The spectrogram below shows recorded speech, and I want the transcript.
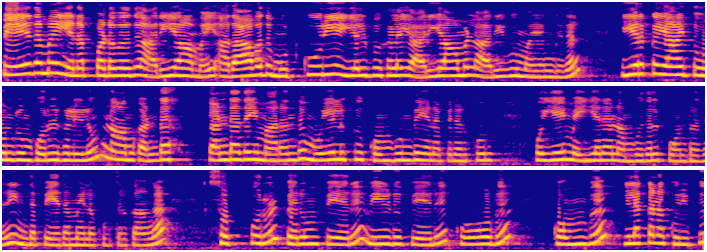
பேதமை எனப்படுவது அறியாமை அதாவது முற்கூறிய இயல்புகளை அறியாமல் அறிவு மயங்குதல். இயற்கையாய் தோன்றும் பொருள்களிலும் நாம் கண்ட கண்டதை மறந்து முயலுக்கு கொம்புண்டு என பிறர் பொய்யை மெய்யென நம்புதல் போன்றதுன்னு இந்த பேதமையில் கொடுத்துருக்காங்க. சொற்பொருள் பெரும் பேரு வீடு பேரு கோடு கொம்பு இலக்கண குறிப்பு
